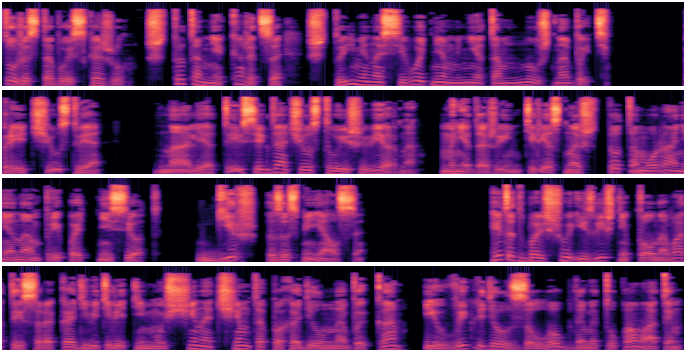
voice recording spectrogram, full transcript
тоже с тобой схожу. Что-то мне кажется, что именно сегодня мне там нужно быть». «Предчувствие?» «Налия, ты всегда чувствуешь верно. Мне даже интересно, что там Урания нам преподнесет». Гирш засмеялся. Этот большой, излишне полноватый 49-летний мужчина чем-то походил на быка и выглядел злобным и туповатым.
